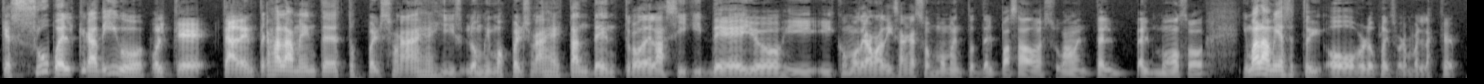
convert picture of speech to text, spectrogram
que es súper creativo, porque te adentras a la mente de estos personajes y los mismos personajes están dentro de la psiquis de ellos y, y cómo dramatizan esos momentos del pasado es sumamente hermoso. Y mala mía, estoy all over the place, pero en verdad es que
